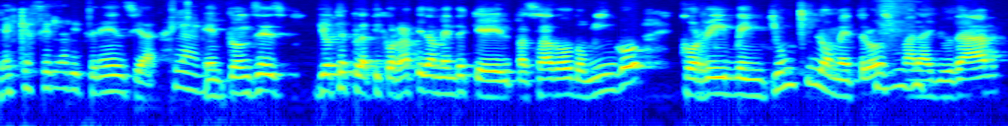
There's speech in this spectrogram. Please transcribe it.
y hay que hacer la diferencia. Entonces, yo te platico rápidamente que el pasado domingo corrí 21 kilómetros para ayudar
